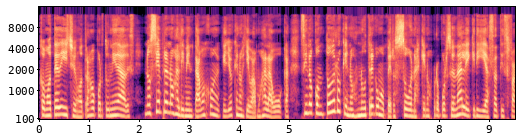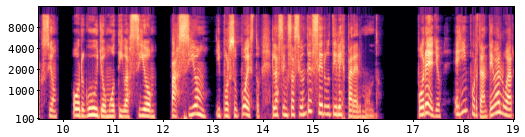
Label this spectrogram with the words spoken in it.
Como te he dicho en otras oportunidades, no siempre nos alimentamos con aquello que nos llevamos a la boca, sino con todo lo que nos nutre como personas, que nos proporciona alegría, satisfacción, orgullo, motivación, pasión y, por supuesto, la sensación de ser útiles para el mundo. Por ello, es importante evaluar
